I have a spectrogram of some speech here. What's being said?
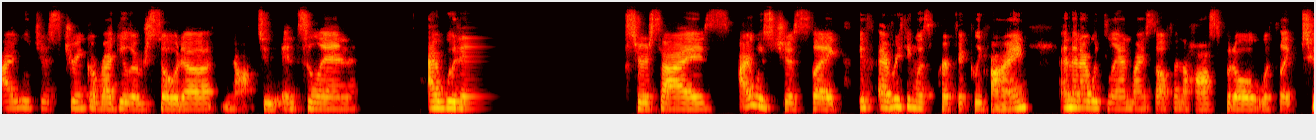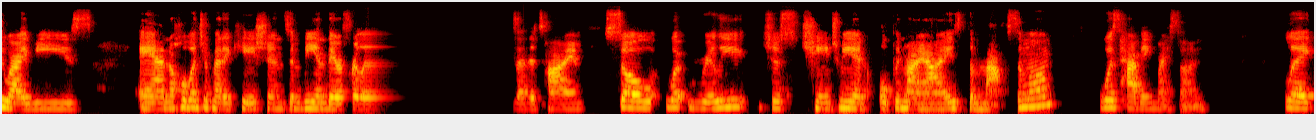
I would just drink a regular soda, not do insulin. I wouldn't exercise. I was just like, if everything was perfectly fine. And then I would land myself in the hospital with like two IVs and a whole bunch of medications and be in there for like at a time. So, what really just changed me and opened my eyes the maximum was having my son. Like,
